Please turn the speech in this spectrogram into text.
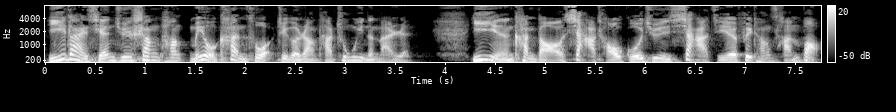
一代贤君商汤没有看错这个让他中意的男人。伊尹看到夏朝国君夏桀非常残暴，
